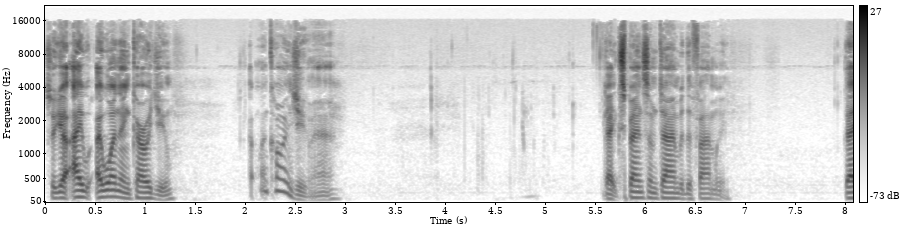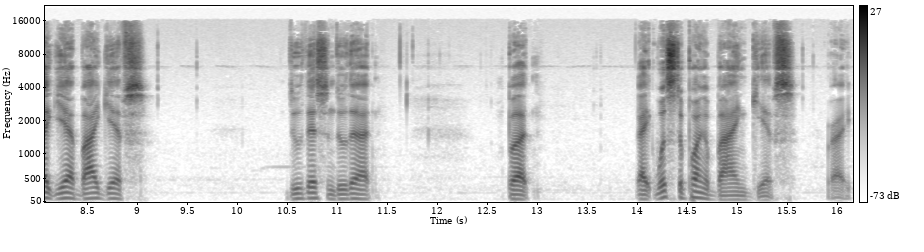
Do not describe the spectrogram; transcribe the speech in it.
So yeah, I, I want to encourage you. I want to encourage you, man. Like spend some time with the family. Like, yeah, buy gifts. Do this and do that. But like what's the point of buying gifts, right?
